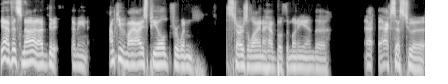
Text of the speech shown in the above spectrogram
Yeah, if it's not, I'm gonna. I mean, I'm keeping my eyes peeled for when the stars align. I have both the money and the a- access to a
